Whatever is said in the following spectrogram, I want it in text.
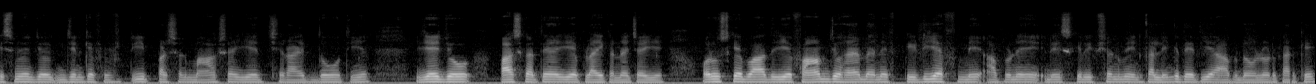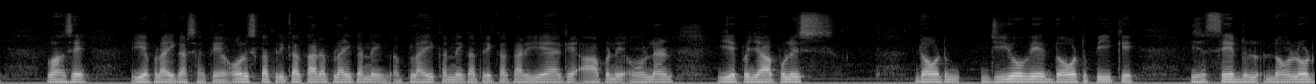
इसमें जो, जिनके 50 परसेंट मार्क्स हैं, ये शराइ दो होती हैं। ये जो पास करते हैं, ये अप्लाई करना चाहिए। और उसके बाद ये फॉर्म जो है, मैंने पीडीएफ में अपने डिस्क्रिप्शन में इनका लिंक दे दिया, आप डाउनलोड करके वहाँ से ये अप्लाई कर सकते हैं। और इसका तरीकाकार अप्लाई करने अप्लाई करने का तरीकाकार ये है कि आपने ऑनलाइन ये Punjab police dot G O V dot P K से डाउनलोड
